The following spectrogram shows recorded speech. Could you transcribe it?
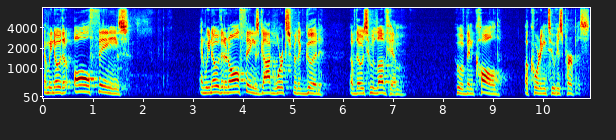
And we know that all things and we know that in all things, God works for the good of those who love him, who have been called according to his purpose.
